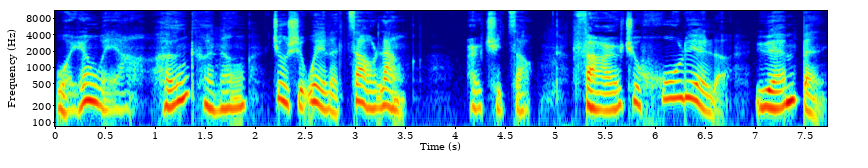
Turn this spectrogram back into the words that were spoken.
我认为啊，很可能就是为了造浪而去造，反而去忽略了原本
